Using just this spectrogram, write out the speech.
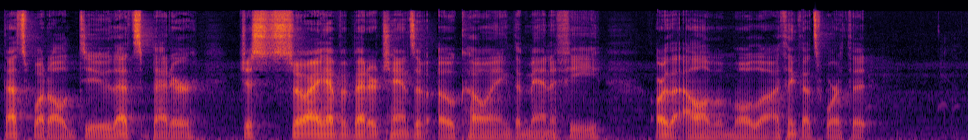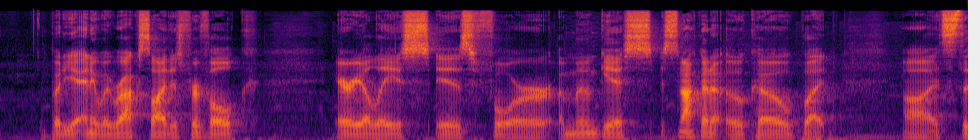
that's what I'll do. That's better, just so I have a better chance of OHKOing the Manaphy or the Alomomola. I think that's worth it. But yeah, anyway, Rock Slide is for Volk. Aerial Ace is for Amoonguss. It's not going to OHKO, but uh, it's the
